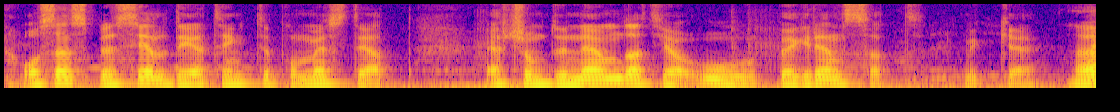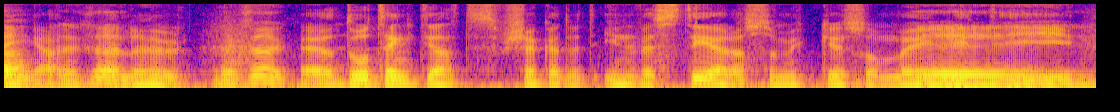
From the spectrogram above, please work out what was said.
Och sen speciellt det jag tänkte på mest är att Eftersom du nämnde att jag har obegränsat mycket Ja, pengar, exakt. eller hur? Exakt. Eh, Då tänkte jag att försöka du vet, investera så mycket som möjligt i Ey.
